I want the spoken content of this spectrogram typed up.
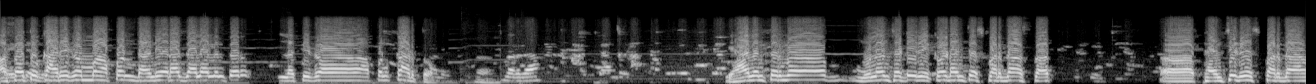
असा तो कार्यक्रम आपण दांडिया रात झाल्यानंतर लकी ड्रॉ आपण काढतो. स्पर्धा. ह्यानंतर मग मुलांसाठी रेकॉर्डांच्या स्पर्धा असतात. फॅन्सी ड्रेस स्पर्धा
